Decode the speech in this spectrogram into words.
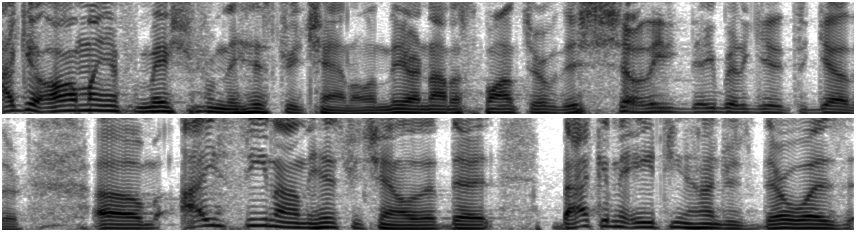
I get all my information from the History Channel, and they are not a sponsor of this show. They, they better get it together. Um, I seen on the History Channel that, that back in the 1800s there was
